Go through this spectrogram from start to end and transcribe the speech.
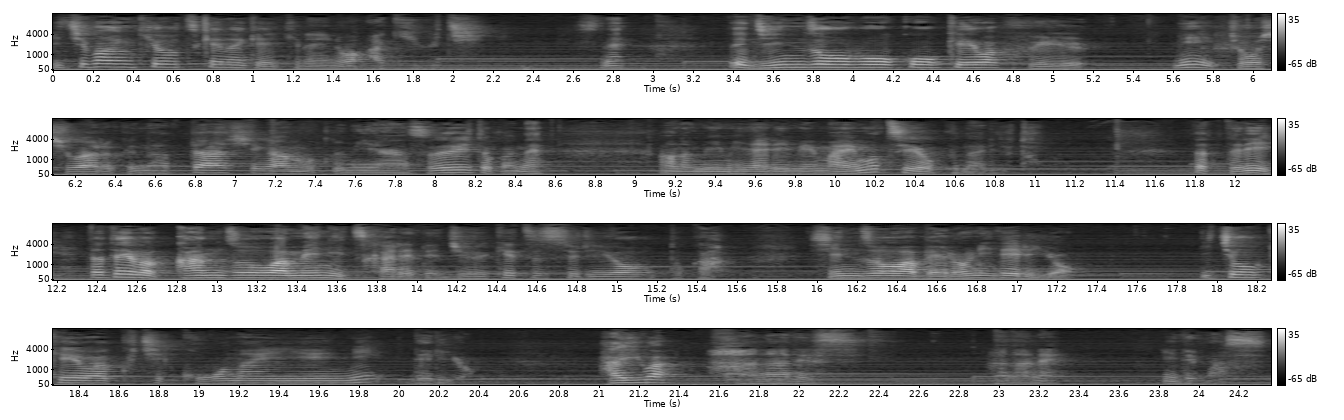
一番気をつけなきゃいけないのは秋口ですね。で腎臓膀胱系は冬。に調子悪くなって足がむくみやすいとかね。あの耳鳴りめまいも強くなると。だったり例えば肝臓は目に疲れて充血するよとか心臓はベロに出るよ。胃腸系は口口内炎に出るよ。肺は鼻です。鼻ね。に出ます。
